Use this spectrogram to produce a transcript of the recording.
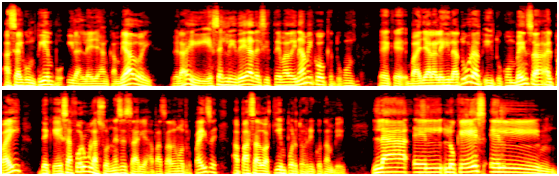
hace algún tiempo y las leyes han cambiado y, y esa es la idea del sistema dinámico, que tú eh, que vaya a la legislatura y tú convenzas al país de que esas fórmulas son necesarias. Ha pasado en otros países, ha pasado aquí en Puerto Rico también. La, el, lo que es el-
